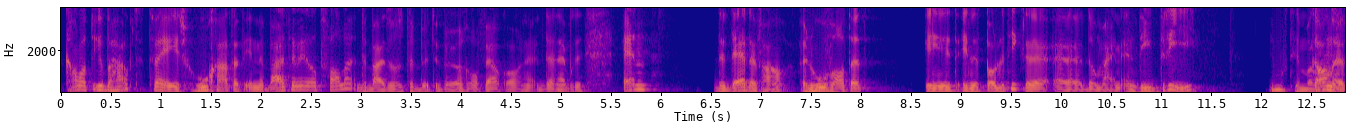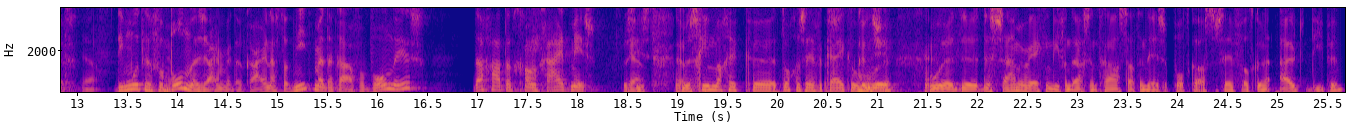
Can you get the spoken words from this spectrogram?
Kan het überhaupt? Twee is, hoe gaat het in de buitenwereld vallen? De buitenwereld is de, de burger of welke dan heb ik En de derde verhaal, en hoe valt het in het, in het politieke uh, domein? En die drie, die moet kan het. Ja. Die moeten verbonden zijn met elkaar. En als dat niet met elkaar verbonden is, dan gaat het gewoon geheid mis. Precies. Ja. Misschien mag ik uh, toch eens even kijken hoe we, hoe we de, de samenwerking die vandaag centraal staat in deze podcast, dus even wat kunnen uitdiepen.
